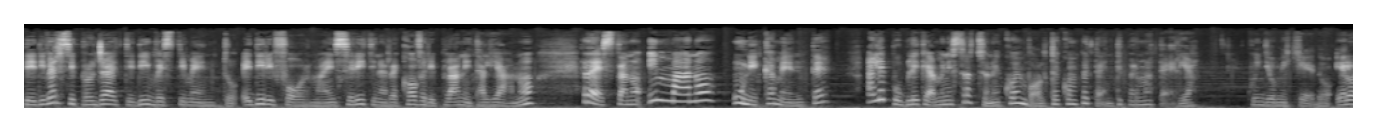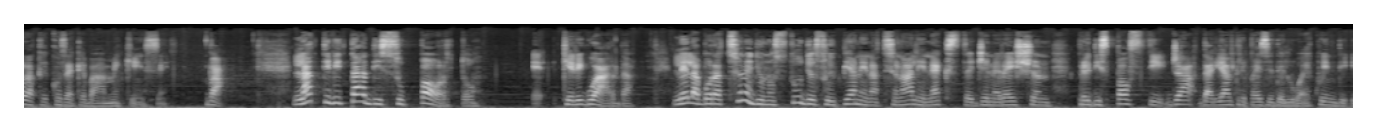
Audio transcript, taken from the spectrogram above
dei diversi progetti di investimento e di riforma inseriti nel Recovery Plan italiano restano in mano unicamente alle pubbliche amministrazioni coinvolte e competenti per materia. Quindi io mi chiedo, e allora che cos'è che va a McKinsey? Va l'attività di supporto eh, che riguarda l'elaborazione di uno studio sui piani nazionali Next Generation predisposti già dagli altri paesi dell'UE, quindi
